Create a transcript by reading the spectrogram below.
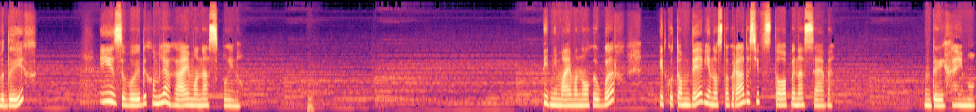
Вдих. І з видихом лягаємо на спину. Піднімаємо ноги вверх під кутом 90 градусів стопи на себе. Дихаємо.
